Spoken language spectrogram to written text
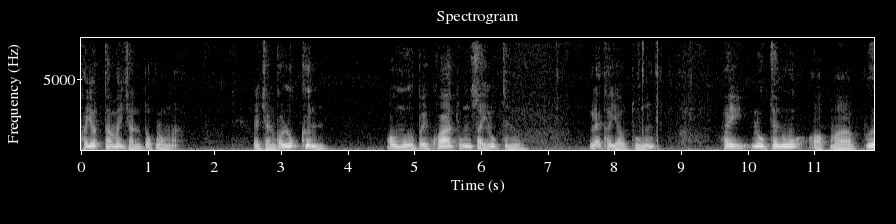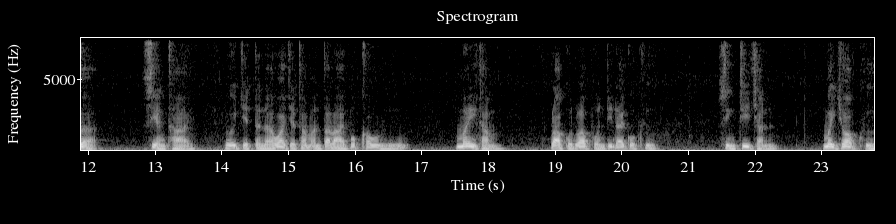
พยศทำให้ฉันตกลงมาและฉันก็ลุกขึ้น เอามือไปคว้าถุงใส่ลูกธนู และเขย่าถุง ให้ลูกธนูออกมาเพื่อเสี่ยงทาย โดยเจตนาว่าจะทำอันตรายพวกเขาหรือไม่ทำปรากฏว่าผลที่ได้ก็คือ สิ่งที่ฉันไม่ชอบคือ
